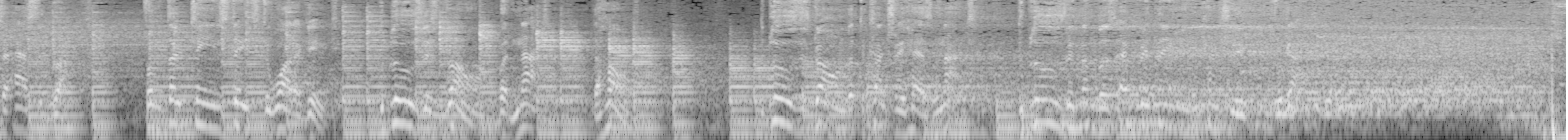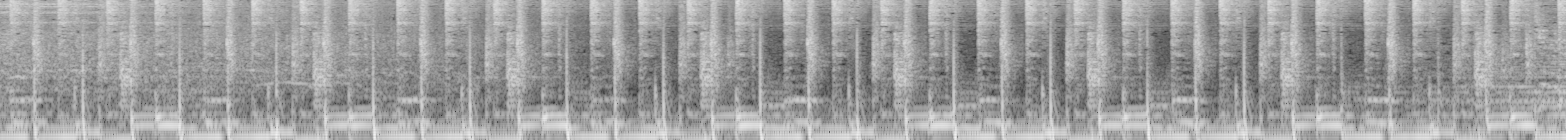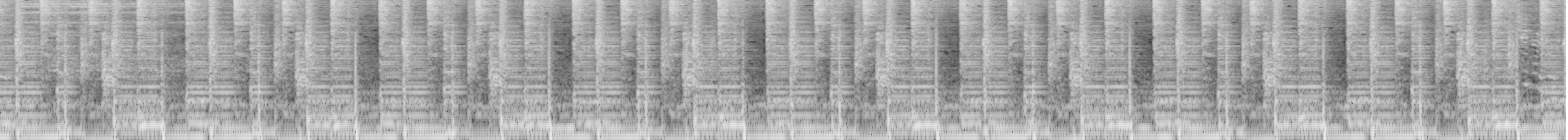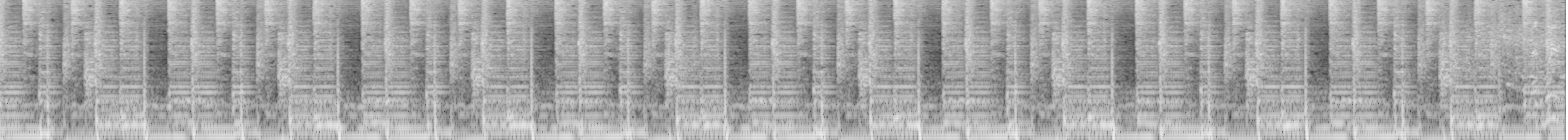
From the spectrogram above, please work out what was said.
to acid rock, from 13 states to Watergate. The blues is gone, but not the home. The blues is gone, but the country has not. The blues remembers everything the country forgot.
